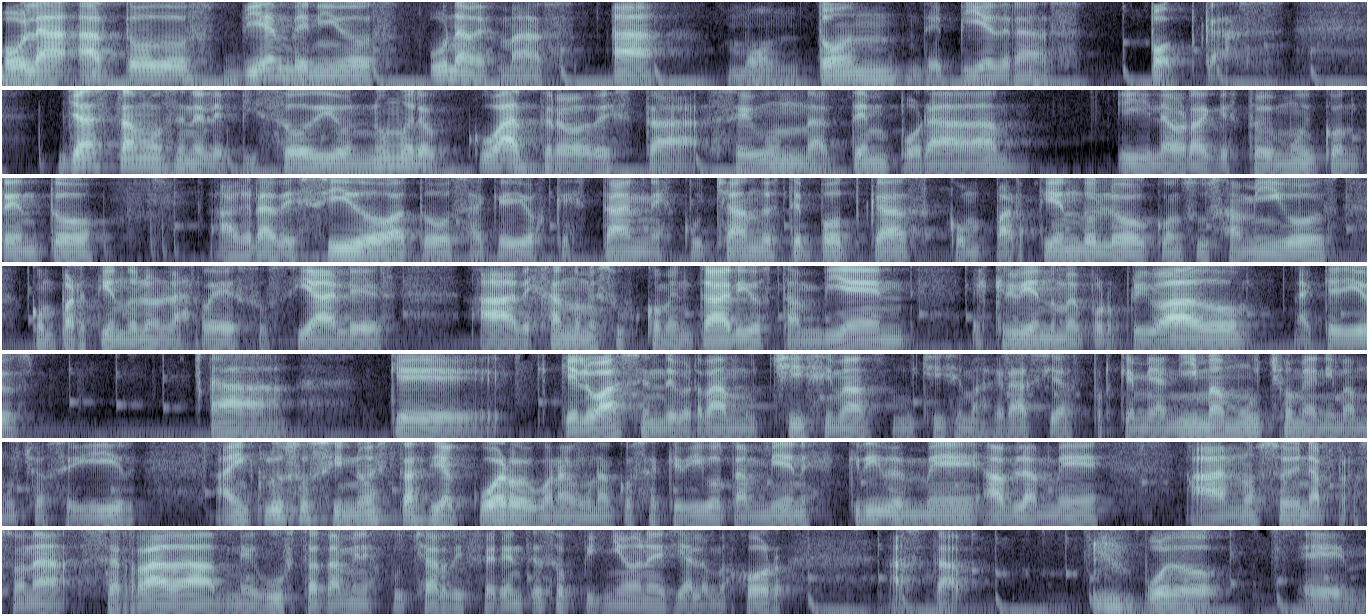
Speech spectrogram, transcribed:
Hola a todos, bienvenidos una vez más a Montón de Piedras Podcast. Ya estamos en el episodio número 4 de esta segunda temporada y la verdad que estoy muy contento, agradecido a todos aquellos que están escuchando este podcast, compartiéndolo con sus amigos, compartiéndolo en las redes sociales, ah, dejándome sus comentarios también, escribiéndome por privado, aquellos... Uh, que, lo hacen de verdad. Muchísimas, muchísimas gracias porque me anima mucho, me anima mucho a seguir. Ah, incluso si no estás de acuerdo con alguna cosa que digo también, escríbeme, háblame. Ah, no soy una persona cerrada, me gusta también escuchar diferentes opiniones y a lo mejor hasta puedo eh,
